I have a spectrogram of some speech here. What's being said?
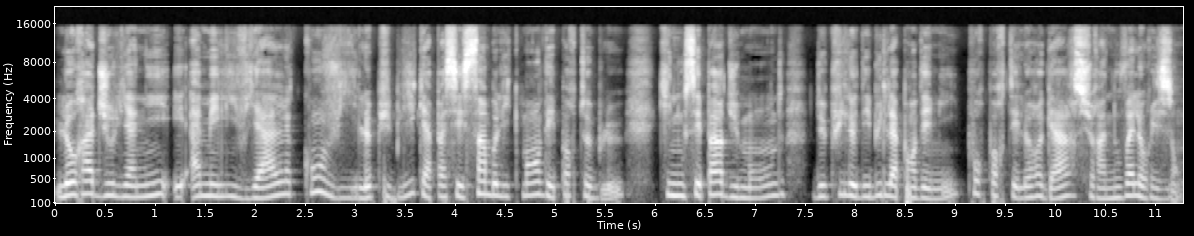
Laura Giuliani et Amélie Vial convie le public à passer symboliquement des portes bleues qui nous séparent du monde depuis le début de la pandémie pour porter le regard sur un nouvel horizon.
